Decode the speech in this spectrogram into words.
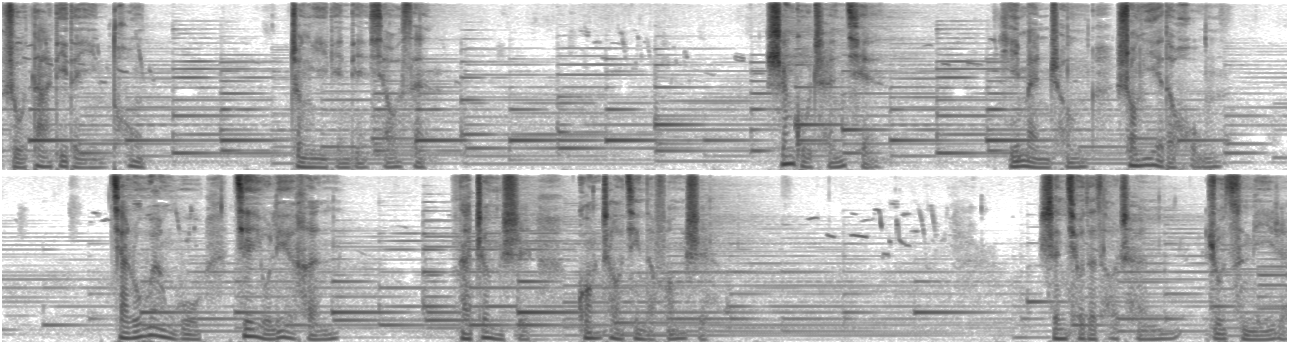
如大地的隐痛，正一点点消散。山谷沉潜。已满城霜叶的红。假如万物皆有裂痕，那正是光照进的方式。深秋的早晨如此迷人，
